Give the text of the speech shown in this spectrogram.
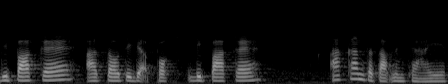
Dipakai atau tidak dipakai akan tetap mencair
